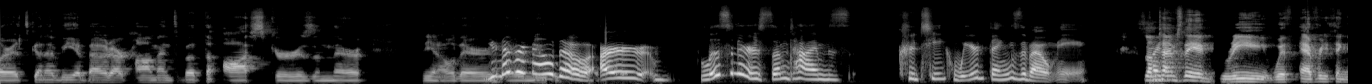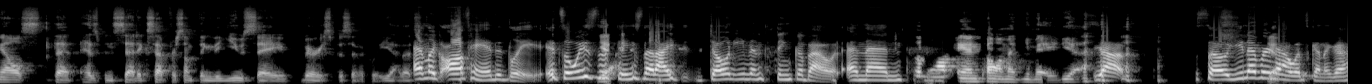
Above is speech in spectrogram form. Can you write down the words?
or it's going to be about our comment about the Oscars and their, you know, their. you never their know new- though our listeners sometimes critique weird things about me Sometimes they agree with everything else that has been said, except for something that you say very specifically. Yeah, that's and like offhandedly it's always the Yeah. things that i don't even think about and then some offhand comment you made. Yeah. yeah so you never Yeah. know what's gonna go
